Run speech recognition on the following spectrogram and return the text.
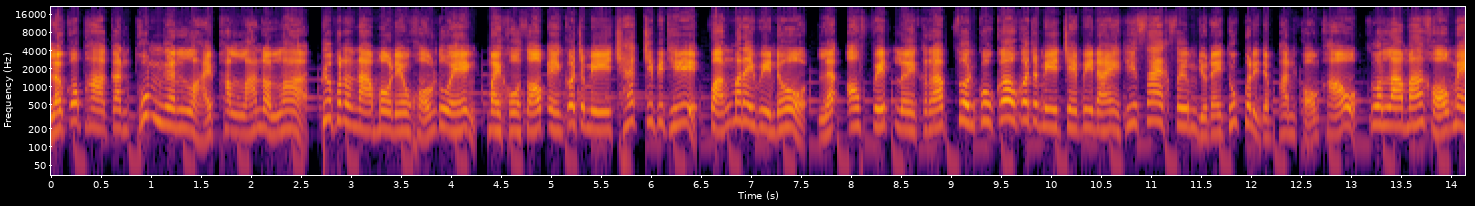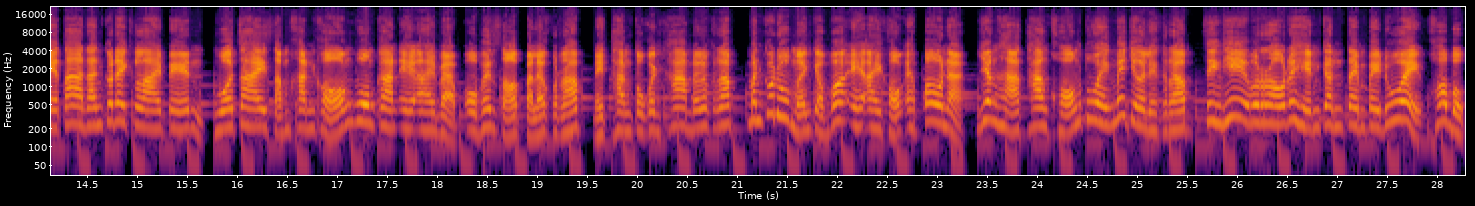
แล้วก็พากันทุ่มเงินหลายพันล้านดอลลาร์เพื่อพัฒนาโมเดลของตัวเอง Microsoft เองก็จะมี ChatGPT ฝังมาใน Windows และ Office เลยครับ ส่วน Google ก็จะมี Gemini ที่แทรกซึมอยู่ในทุกผลิตภัณฑ์ของเขา ส่วนลามาของ Meta นั้นก็ได้กลายเป็นหัวใจสำคัญของวงการ AI แบบ Open Source ไปแล้วครับ ในทางตรงกันข้ามแล้วนะครับ มันก็ดูเหมือนกับว่า AI ของ Apple น่ะยังหาทางของตัวเองไม่เจอเลยครับ สิ่งที่เราได้เห็นกันเต็มไปด้วยข้อบก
